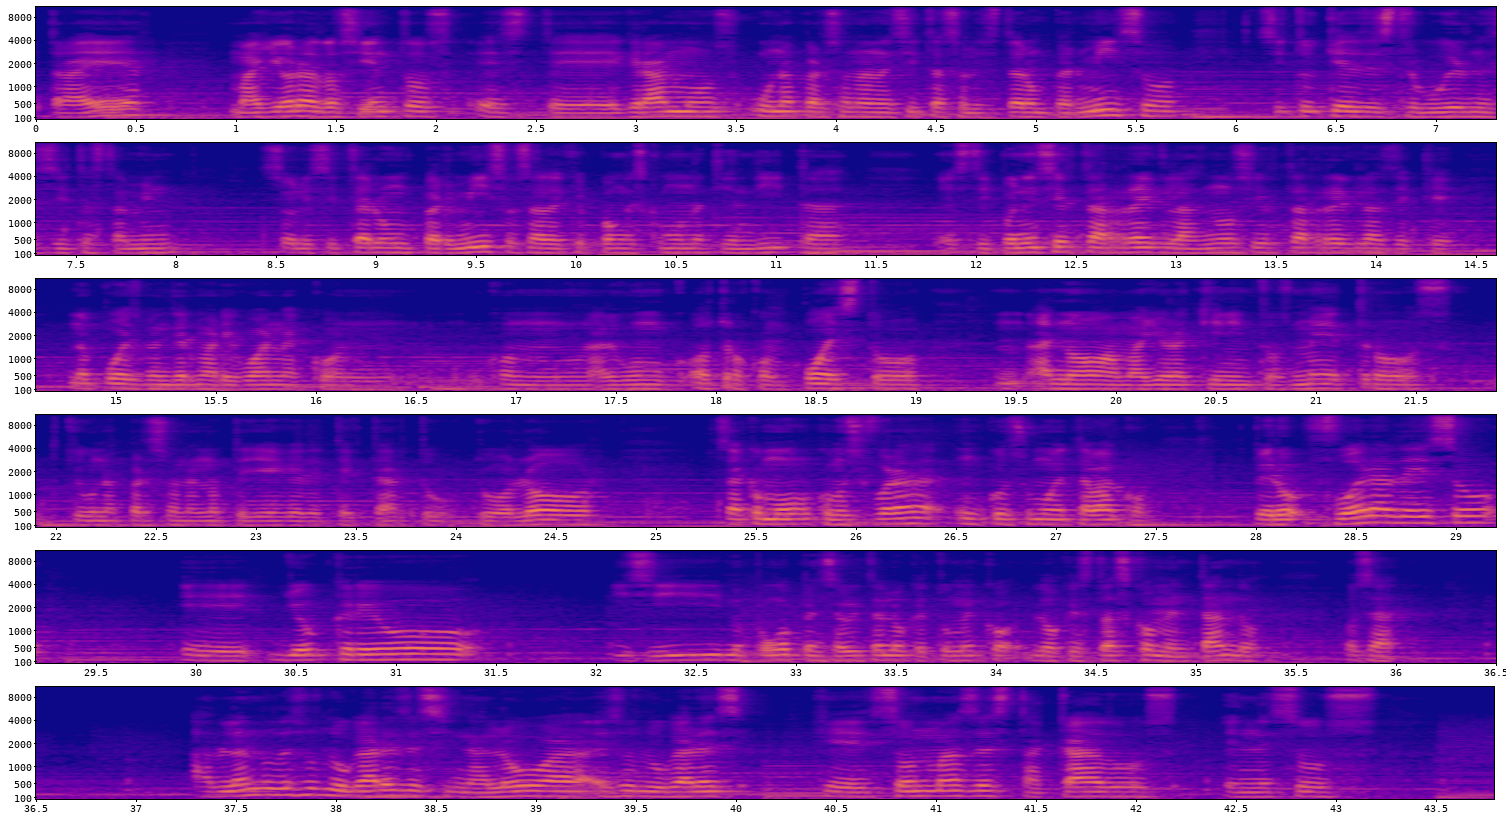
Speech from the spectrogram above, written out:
traer, mayor a 200 este, gramos una persona necesita solicitar un permiso, si tú quieres distribuir necesitas también solicitar un permiso, o sea, de que pongas como una tiendita, este, y ciertas reglas, ¿no? Ciertas reglas de que no puedes vender marihuana con, con algún otro compuesto, no a mayor a 500 metros, que una persona no te llegue a detectar tu, tu olor, o sea, como, como si fuera un consumo de tabaco. Pero fuera de eso, eh, yo creo, y sí me pongo a pensar ahorita lo que tú me, lo que estás comentando, o sea, hablando de esos lugares de Sinaloa, esos lugares que son más destacados en esos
